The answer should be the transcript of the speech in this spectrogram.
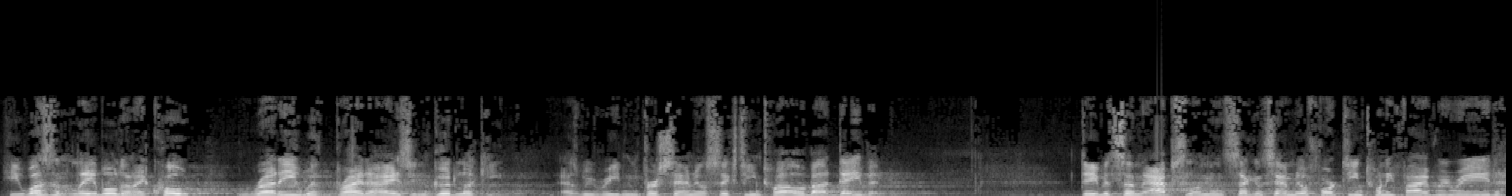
He wasn't labeled, and I quote, ruddy with bright eyes and good looking, as we read in 1 Samuel 16, 12 about David. David's son Absalom in 2 Samuel 14, 25 we read,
